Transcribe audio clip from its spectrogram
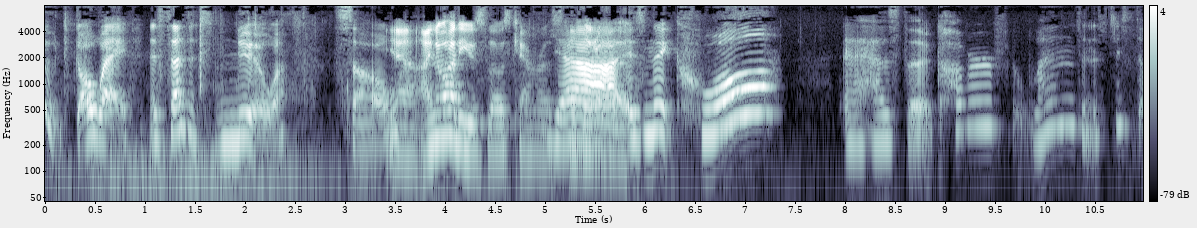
cute. Go away. It says it's new. So Yeah, I know how to use those cameras. Yeah, isn't it cool? And it has the cover for the lens, and it's just so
